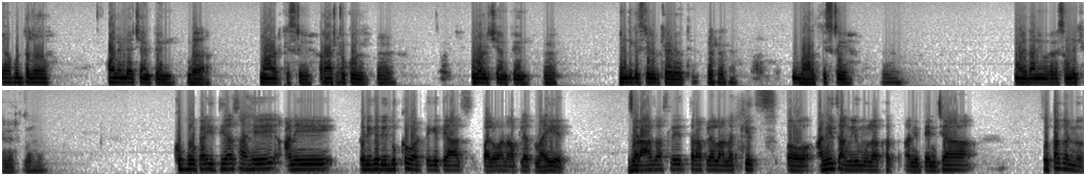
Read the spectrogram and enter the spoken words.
त्याबद्दल ऑल इंडिया चॅम्पियन बर महाराष्ट्र केसरी राष्ट्रकुल. वर्ल्ड चॅम्पियन. हिंदी केसरी खेळले होते. भारत केसरी. मैदानी वगैरे समजे खेळले खूप मोठा इतिहास आहे आणि कधी कधी दुःख वाटते की ते आज पलवान आपल्यात नाही आहेत जर आज असले तर आपल्याला नक्कीच आणि चांगली मुलाखत आणि त्यांच्या स्वतःकडनं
